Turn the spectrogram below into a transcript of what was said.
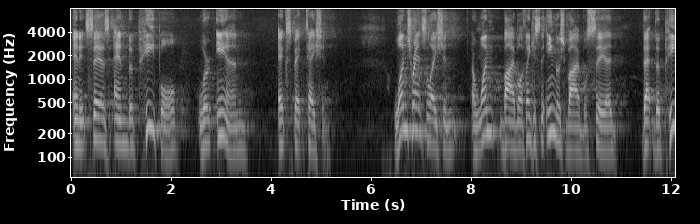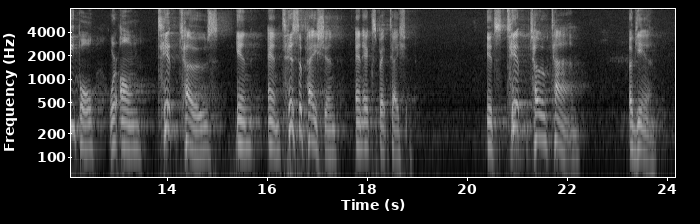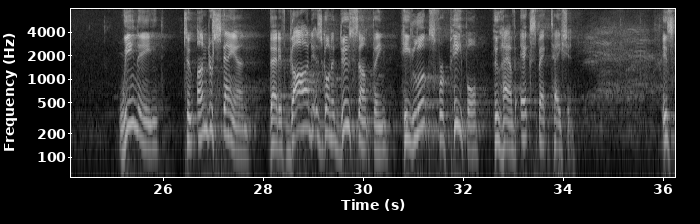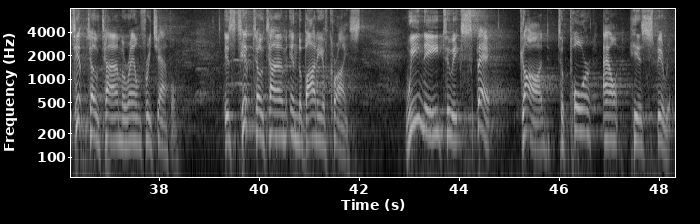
And it says, and the people were in expectation. One translation, or one Bible, I think it's the English Bible, said that the people were on tiptoes in anticipation and expectation. It's tiptoe time again. We need to understand that if God is going to do something, He looks for people who have expectation. It's tiptoe time around Free Chapel. It's tiptoe time in the body of Christ. We need to expect God to pour out His Spirit.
